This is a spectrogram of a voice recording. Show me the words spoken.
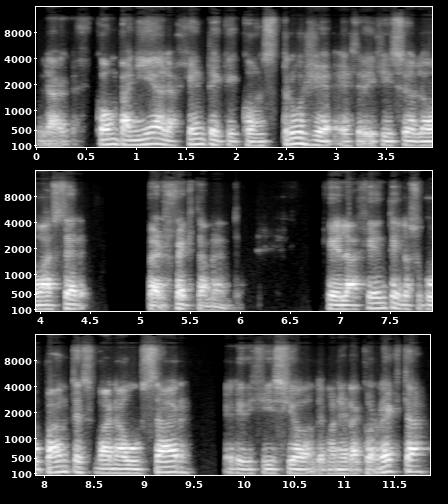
la compañía, la gente que construye ese edificio lo va a hacer perfectamente. Que la gente y los ocupantes van a usar el edificio de manera correcta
